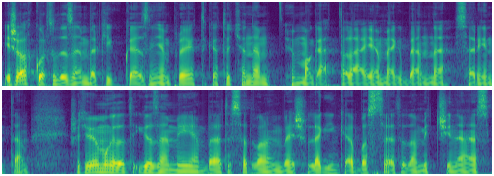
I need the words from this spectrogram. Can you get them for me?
És akkor tud az ember kikukázni ilyen projekteket, hogyha nem önmagát találja meg benne, szerintem. És hogyha önmagadat igazán mélyen beleteszed valamibe, és leginkább azt szereted, amit csinálsz,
